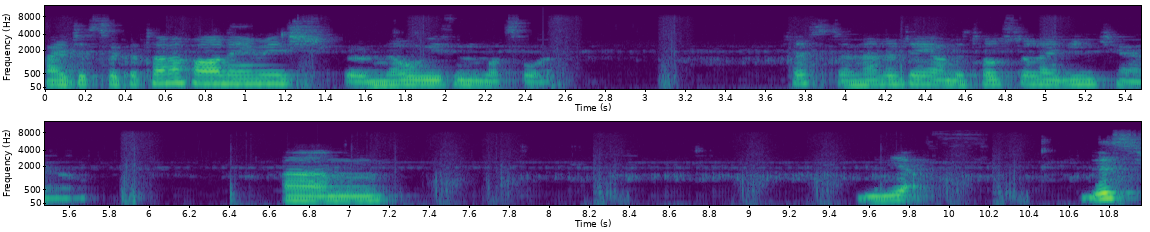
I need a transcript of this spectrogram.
I just took a ton of fall damage for no reason whatsoever. Just another day on the Toaster Lightning channel. Um, Yes. This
